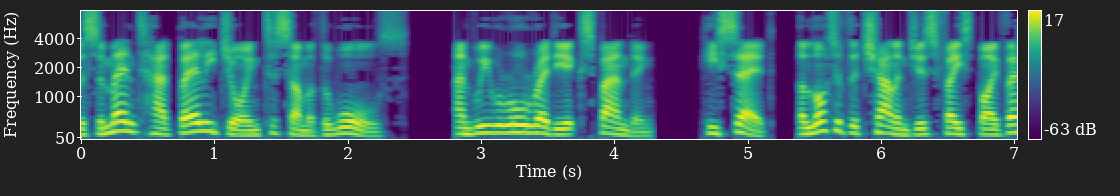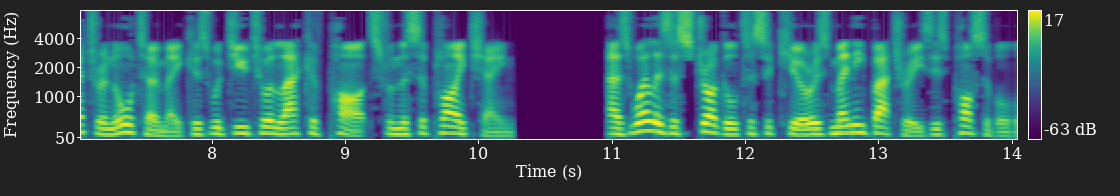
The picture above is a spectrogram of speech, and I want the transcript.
The cement had barely joined to some of the walls. And we were already expanding. He said, a lot of the challenges faced by veteran automakers were due to a lack of parts from the supply chain. As well as a struggle to secure as many batteries as possible.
